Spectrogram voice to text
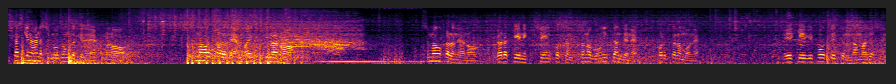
さっきの話に戻るんだけどね。あのスマホからね毎月のあのスマホからねあのガラケーに機種変更したんでその分いたんでねこれからもね AKB48 の生写真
